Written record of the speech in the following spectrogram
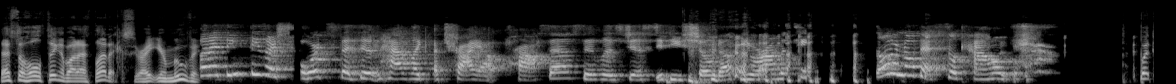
that's the whole thing about athletics, right? You're moving. But I think these are sports that didn't have like a tryout process. It was just if you showed up, you were on the team. So I don't know if that still counts. but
